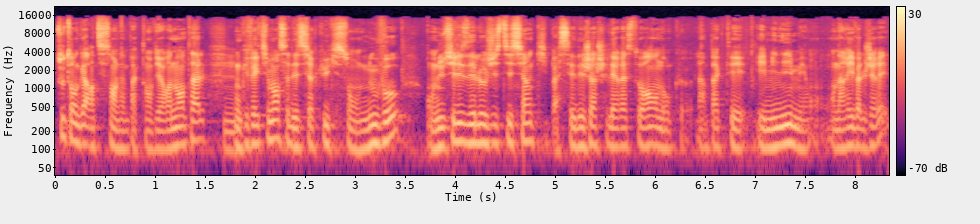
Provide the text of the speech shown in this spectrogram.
tout en garantissant l'impact environnemental. Mm. Donc effectivement, c'est des circuits qui sont nouveaux. On utilise des logisticiens qui passaient déjà chez les restaurants, donc euh, l'impact est, minime et on, arrive à le gérer.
